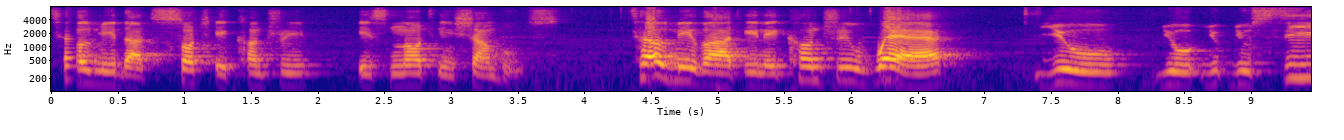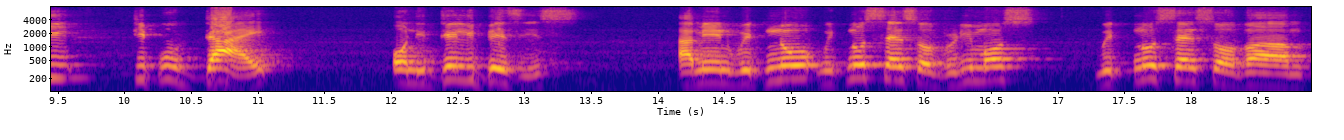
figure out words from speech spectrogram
tell me that such a country is not in shambles. Tell me that in a country where you, you, you, you see people die on a daily basis, I mean, with no, with no sense of remorse, with no sense of, um,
